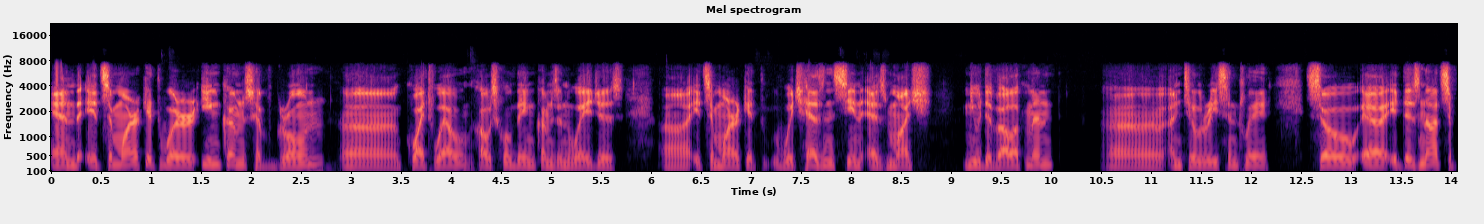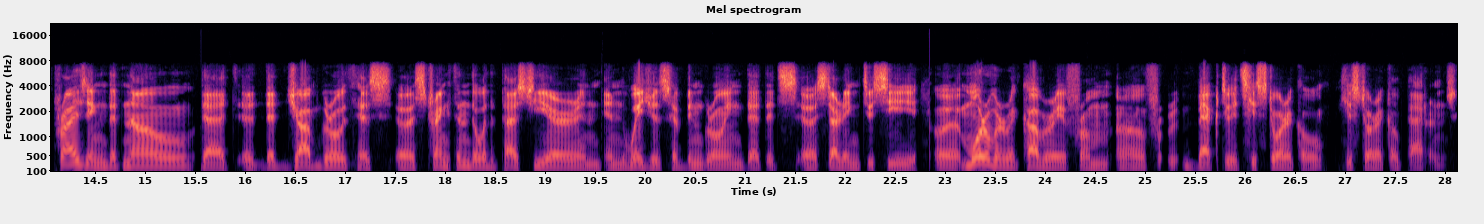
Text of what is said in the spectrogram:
And it's a market where incomes have grown uh, quite well, household incomes and wages. Uh, it's a market which hasn't seen as much new development uh, until recently. So uh, it is not surprising that now that uh, that job growth has uh, strengthened over the past year and, and wages have been growing, that it's uh, starting to see uh, more of a recovery from back to its historical historical patterns,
